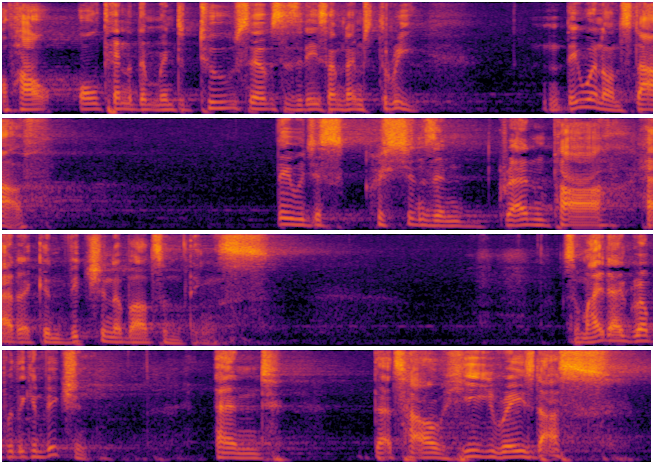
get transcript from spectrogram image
of how all 10 of them went to two services a day, sometimes three. They weren't on staff. They were just Christians, and grandpa had a conviction about some things. So my dad grew up with a conviction, and that's how he raised us.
